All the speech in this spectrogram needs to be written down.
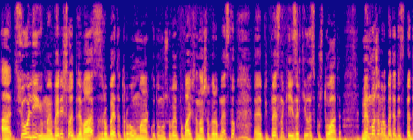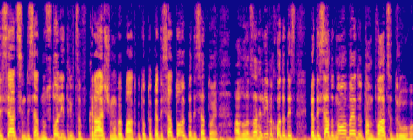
А цю олію ми вирішили для вас зробити торгову марку, тому що ви побачили наше виробництво, е, підписники і захотіли скуштувати. Ми можемо робити десь 50, 70, ну 100 літрів це в кращому випадку, тобто 50 того, 50 тої. Але взагалі виходить десь 51 виду, там 22.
